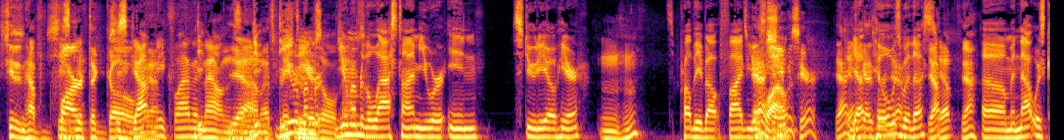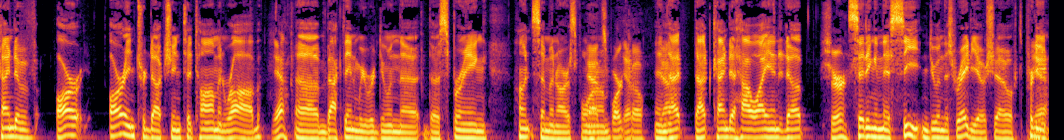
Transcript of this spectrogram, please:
She didn't have far got- to go. She's got man. me climbing mountains. yeah, and that's Do you remember? years old do you now, remember the last time you were in studio here? Mm-hmm. It's probably about five years Yeah, ago. she was here. Yeah, you Yep, guys Hill were- was yeah. with us. Yep, Yep. yeah. um, and that was kind of our our introduction to Tom and Rob. Yeah. Um, back then we were doing the the spring hunt seminars for Yeah, them, at Sportco. and yeah. that that kind of how I ended up sure. sitting in this seat and doing this radio show. It's pretty, Yeah.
